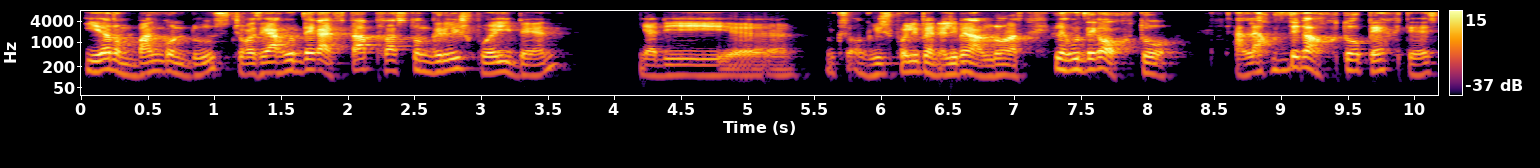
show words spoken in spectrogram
είδα τον μπάγκον τους και βασικά έχουν 17 πλάς τον Γκρίλις που έλειπεν, γιατί ε, ο Γκρίλις που έλειπεν, έλειπεν αλλώνας, έχουν 18. Αλλά έχουν 18 παίχτες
